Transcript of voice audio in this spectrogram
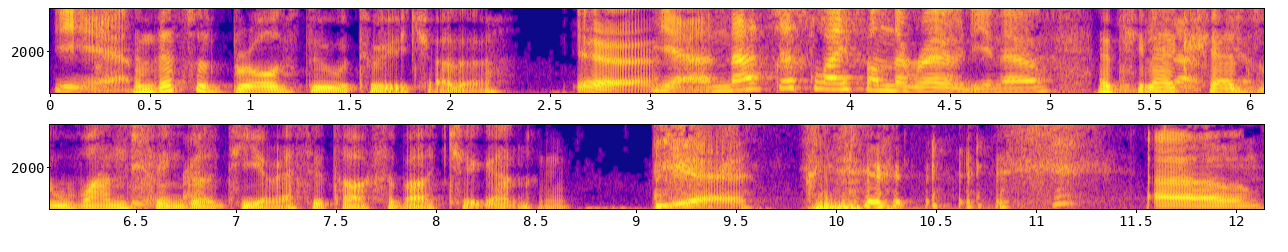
Yeah. And that's what bros do to each other. Yeah, Yeah, and that's just life on the road, you know? And he like sheds your- one for single friends. tear as he talks about chicken. yeah. um,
